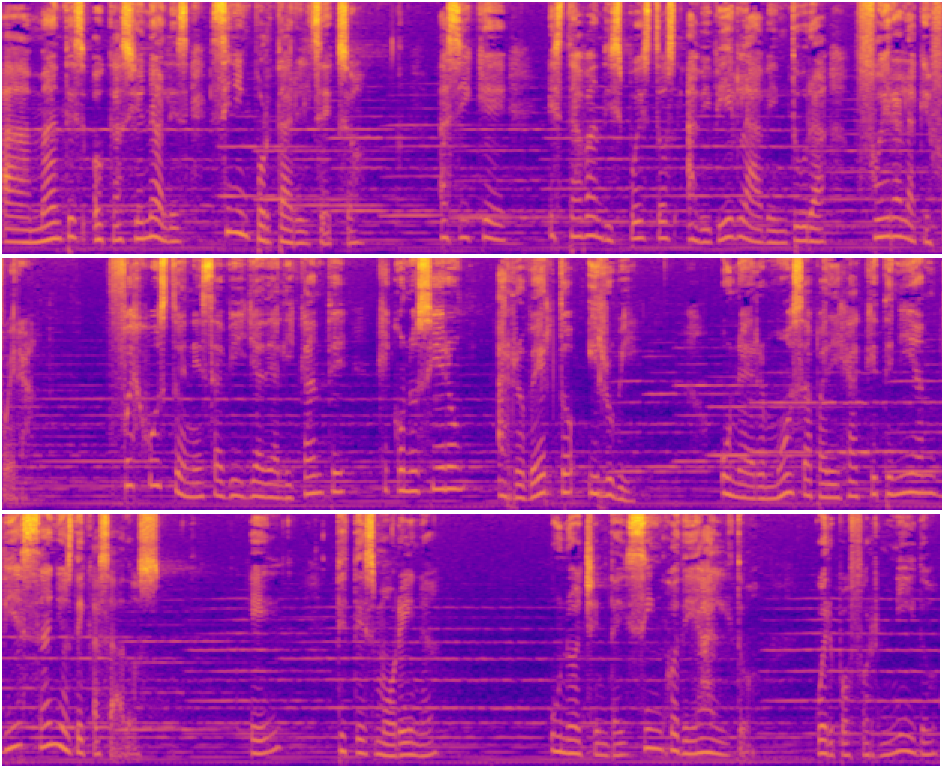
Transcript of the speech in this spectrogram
a amantes ocasionales sin importar el sexo. Así que estaban dispuestos a vivir la aventura fuera la que fuera. Fue justo en esa villa de Alicante que conocieron a Roberto y Rubí, una hermosa pareja que tenían 10 años de casados. Él, de tez morena, 1,85 de alto, cuerpo fornido,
